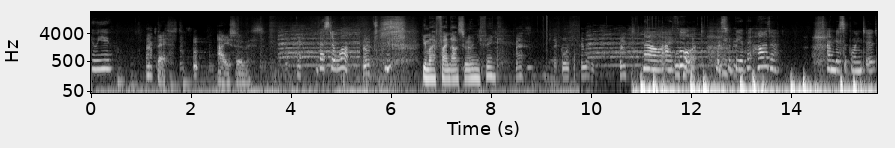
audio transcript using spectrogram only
Who are you? Best. At your service. Best at what? You might find out sooner than you think. Best, they're going to kill you. Best, Now, I thought this would be a bit harder. I'm disappointed.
